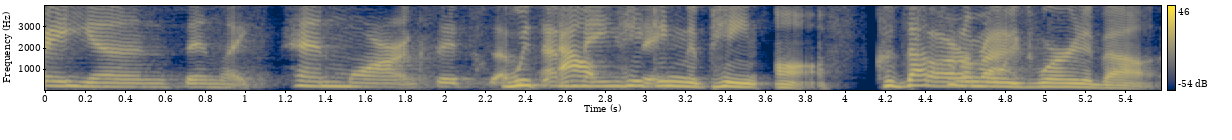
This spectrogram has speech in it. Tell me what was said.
crayons and like pen marks. It's without amazing. taking the paint off because that's what i'm always worried about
